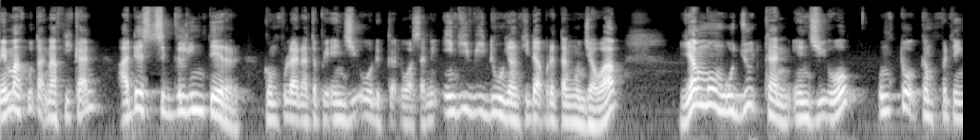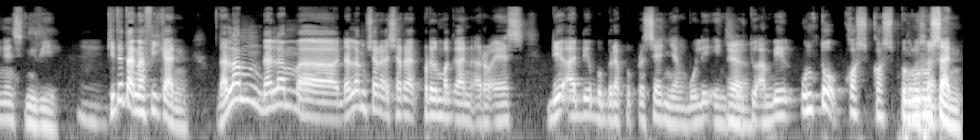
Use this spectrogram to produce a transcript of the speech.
memang aku tak nafikan ada segelintir kumpulan ataupun NGO dekat luar sana, individu yang tidak bertanggungjawab yang mewujudkan NGO untuk kepentingan sendiri. Hmm. Kita tak nafikan dalam dalam uh, dalam syarat-syarat perlembagaan ROS dia ada beberapa persen yang boleh NGO Ya. itu ambil untuk kos-kos pengurusan.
